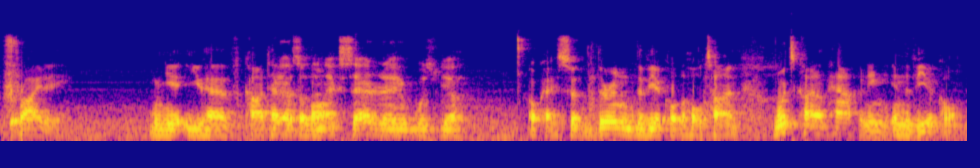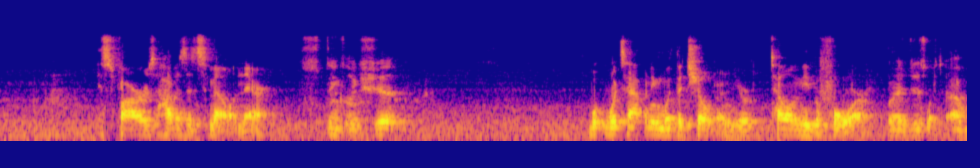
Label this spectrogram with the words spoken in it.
Friday. When you you have contact Yeah, with so the the next Saturday was, yeah. Okay, so they're in the vehicle the whole time. What's kind of happening in the vehicle? As far as how does it smell in there? Stinks like shit. Wh- What's happening with the children? You were telling me before. I just, I,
